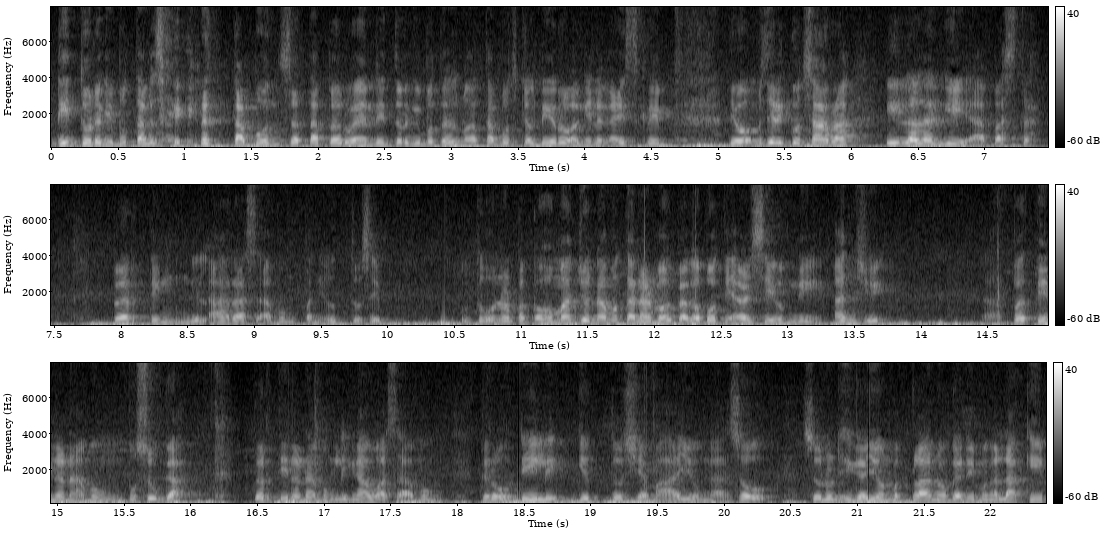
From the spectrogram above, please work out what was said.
dito nagibutang sa tabon sa Tupperware dito nagibutang sa mga tabon sa kaldero ang ilang ice cream. Di mo sila kutsara ila lang gi uh, basta perting nilara sa among paniudto sib. Ug tuon pagkahuman jud namon tanan mo pagabot ni RC ug ni Angie perti na namong busuga perti na namong lingawa sa among pero dili gyud to siya maayo nga so sunod higayon magplano gani mga laki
